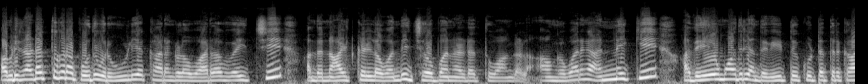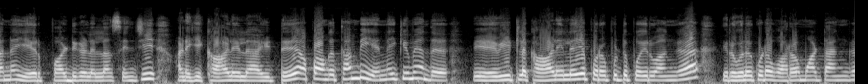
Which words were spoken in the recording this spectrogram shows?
அப்படி நடத்துகிற போது ஒரு ஊழியக்காரங்களை வர வச்சு அந்த நாட்களில் வந்து ஜெபம் நடத்துவாங்களாம் அவங்க பாருங்க அன்னைக்கு அதே மாதிரி அந்த வீட்டு கூட்டத்திற்கான ஏற்பாடுகள் எல்லாம் செஞ்சு அன்னைக்கு காலையில் ஆயிட்டு அப்போ அவங்க தம்பி என்னைக்குமே அந்த வீட்டில் காலையிலேயே புறப்பட்டு போயிடுவாங்க இரவில் கூட வர மாட்டாங்க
